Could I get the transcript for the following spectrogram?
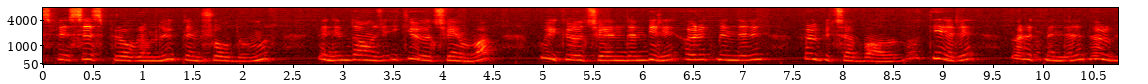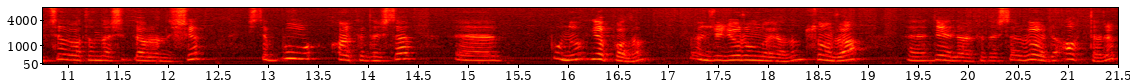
SPSS programında yüklemiş olduğumuz benim daha önce iki ölçeğim var. Bu iki ölçeğinden biri öğretmenlerin örgütsel bağlılığı, diğeri öğretmenlerin örgütsel vatandaşlık davranışı. İşte bu arkadaşlar bunu yapalım. Önce yorumlayalım. Sonra e, değerli arkadaşlar Word'e aktarıp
